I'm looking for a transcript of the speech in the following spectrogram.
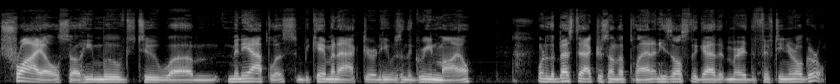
trial, so he moved to um, Minneapolis and became an actor, and he was in The Green Mile, one of the best actors on the planet. He's also the guy that married the 15 year old girl.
